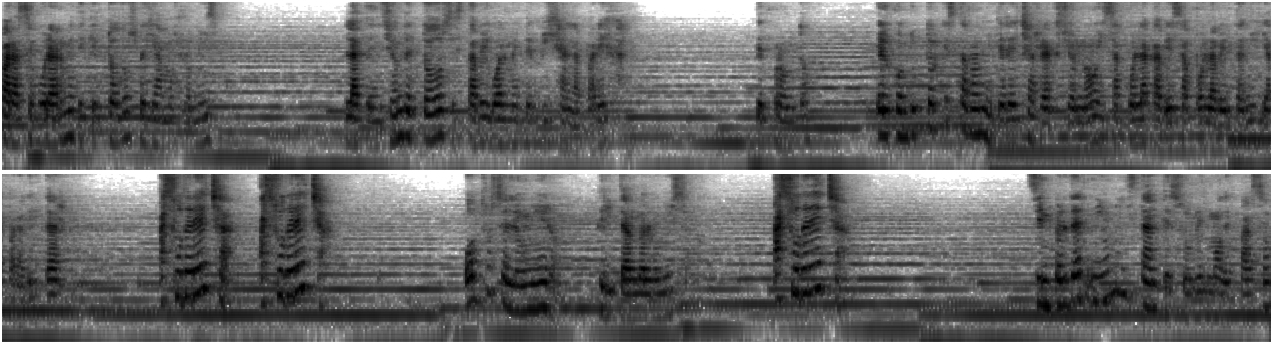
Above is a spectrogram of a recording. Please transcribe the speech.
para asegurarme de que todos veíamos lo mismo. La atención de todos estaba igualmente fija en la pareja. De pronto, el conductor que estaba a mi derecha reaccionó y sacó la cabeza por la ventanilla para gritar, ¡A su derecha! ¡A su derecha! Otros se le unieron, gritando al unísono. ¡A su derecha! Sin perder ni un instante su ritmo de paso,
